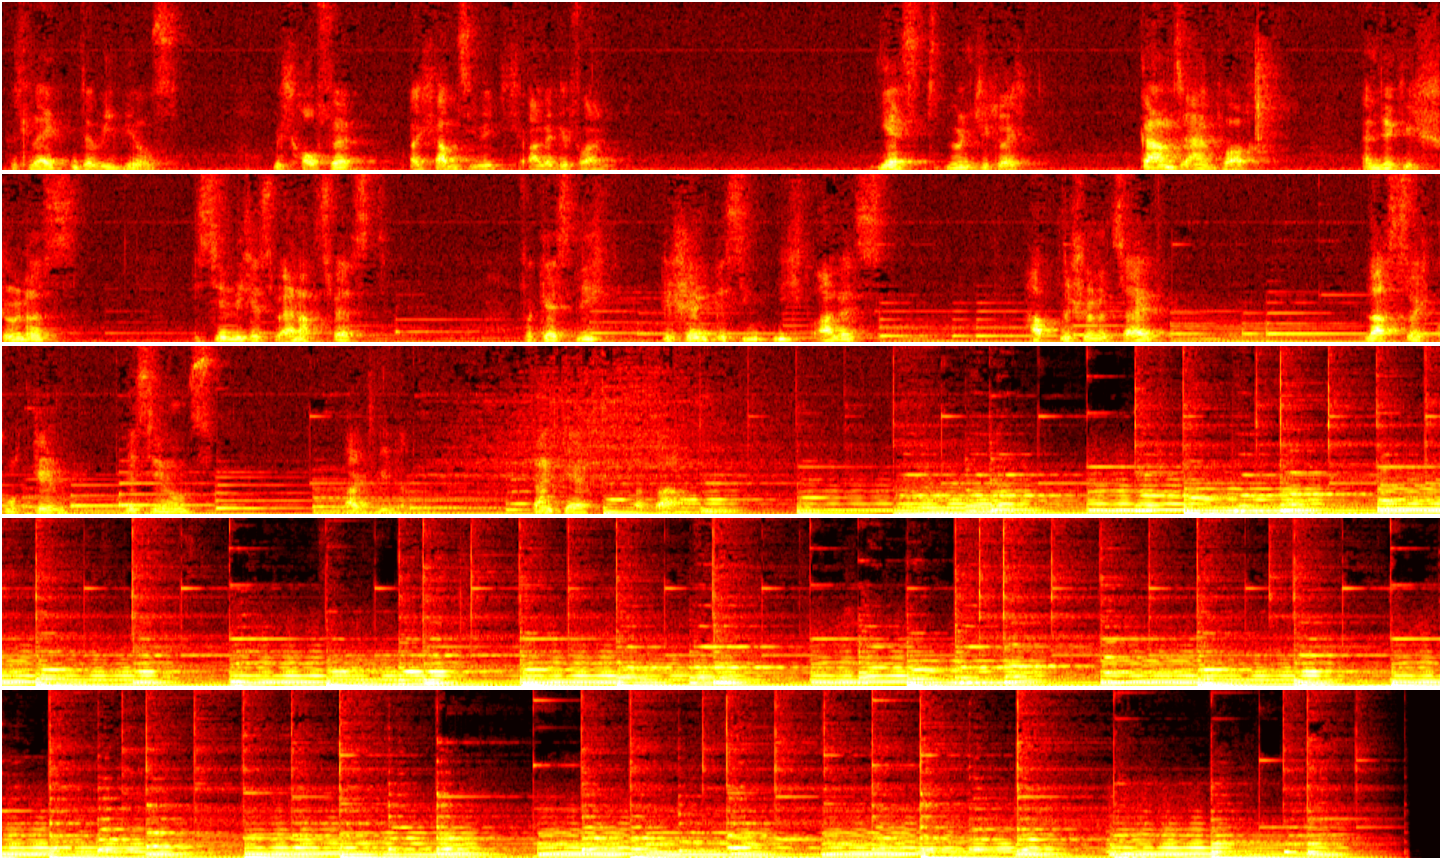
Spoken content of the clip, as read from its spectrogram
fürs Liken der Videos. Ich hoffe, euch haben sie wirklich alle gefallen. Jetzt wünsche ich euch ganz einfach ein wirklich schönes, besinnliches Weihnachtsfest. Vergesst nicht, Geschenke sind nicht alles. Habt eine schöne Zeit. Lasst es euch gut gehen. Wir sehen uns bald wieder. Danke. Baba.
